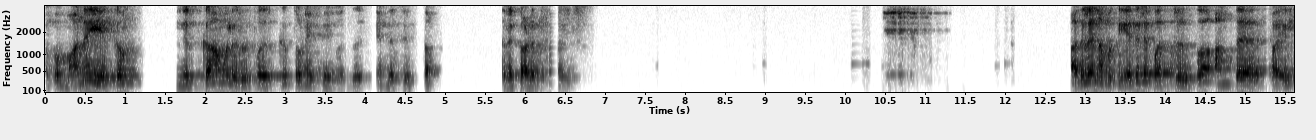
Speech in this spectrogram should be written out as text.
அப்போ மன இயக்கம் நிற்காமல் இருப்பதற்கு துணை செய்வது இந்த சித்தம் ரெக்கார்டட் ஃபைல்ஸ் அதுல நமக்கு எதுல பற்று இருக்கோ அந்த ஃபைல்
